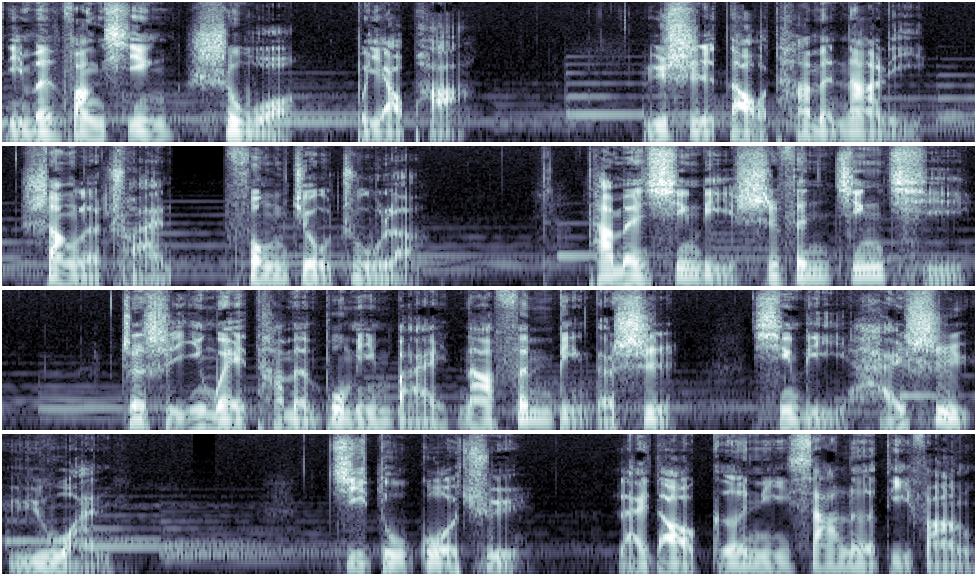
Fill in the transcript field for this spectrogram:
你们放心，是我，不要怕。”于是到他们那里，上了船，风就住了。他们心里十分惊奇，这是因为他们不明白那分饼的事，心里还是愚顽。既渡过去，来到革尼撒勒地方，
